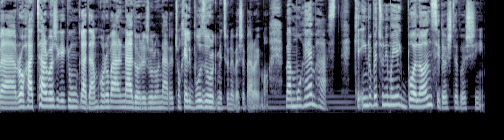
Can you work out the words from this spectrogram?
و راحت تر باشه که اون قدم ها رو بر نداره جلو نره چون خیلی بزرگ می‌تونه بشه برای ما. و مهم هست که این رو بتونیم ما یک بالانسی داشته باشیم.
